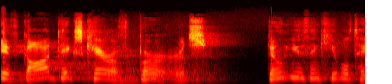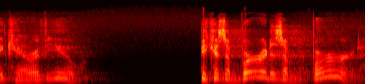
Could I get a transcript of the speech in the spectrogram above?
If God takes care of birds, don't you think He will take care of you? Because a bird is a bird,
